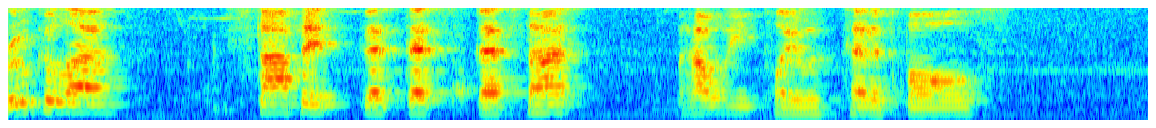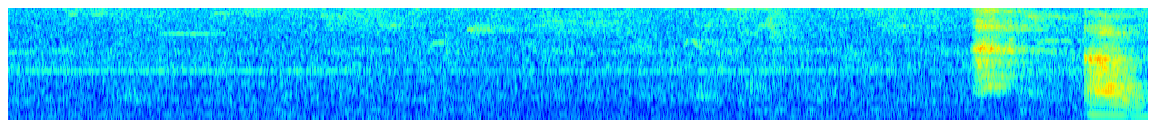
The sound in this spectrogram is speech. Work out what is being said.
Rucola, stop it. That that's that's not how we play with tennis balls. Um,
